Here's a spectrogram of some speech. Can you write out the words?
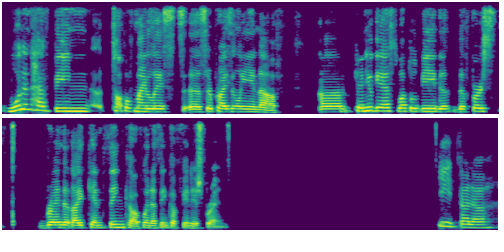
wouldn't have been top of my list, uh, surprisingly enough. Um, can you guess what would be the, the first brand that I can think of when I think of Finnish brands? Iittala,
